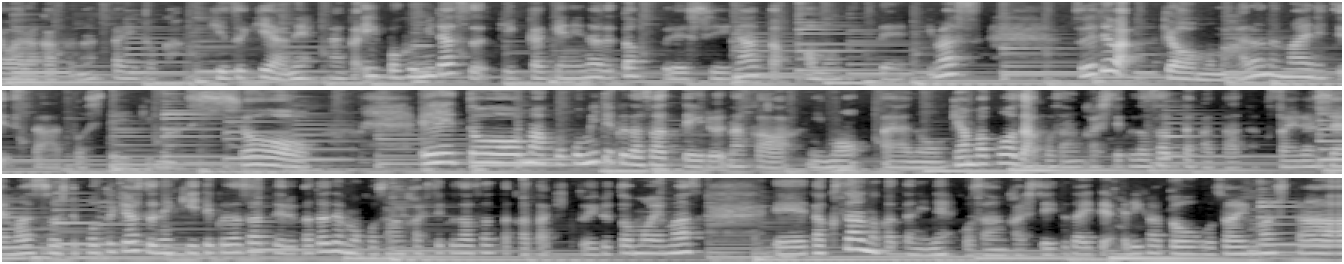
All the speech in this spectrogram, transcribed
柔らかくなったりとか、気づきやね、なんか一歩踏み出すきっかけになると嬉しいなと思っています。それでは今日もマハロな毎日スタートしていきましょう。えーと、まあ、ここ見てくださっている中にも、あの、キャンバ講座ご参加してくださった方、たくさんいらっしゃいます。そして、ポッドキャストね、聞いてくださっている方でもご参加してくださった方、きっといると思います。えー、たくさんの方にね、ご参加していただいてありがとうございました。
